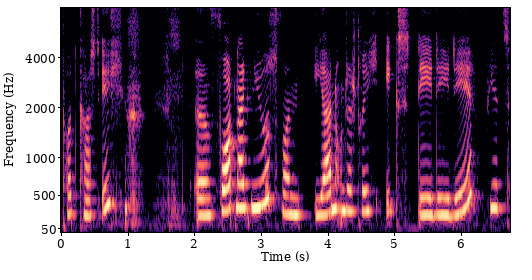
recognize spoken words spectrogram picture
Podcast ich. äh, Fortnite News von Jan-XDDD14.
